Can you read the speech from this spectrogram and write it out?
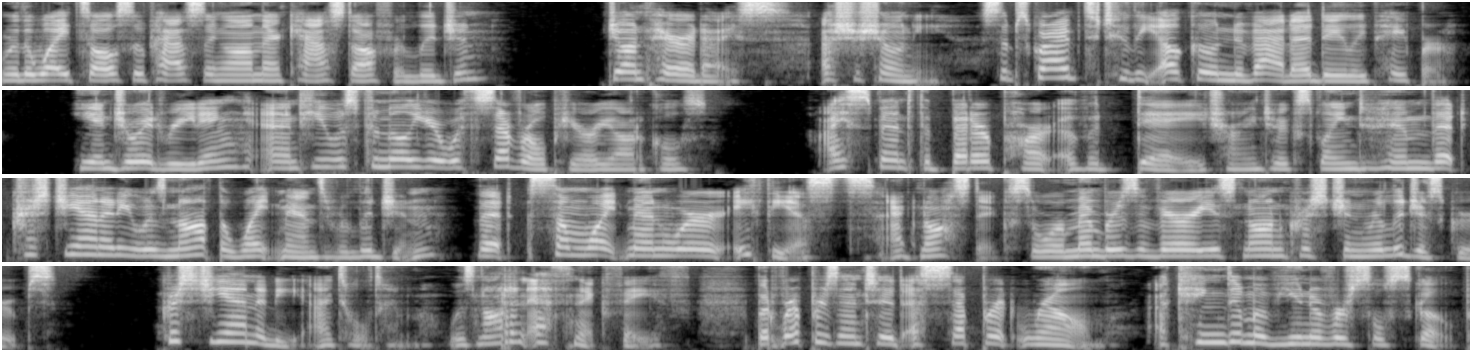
Were the whites also passing on their cast off religion? John Paradise, a Shoshone, subscribed to the Elko, Nevada daily paper. He enjoyed reading, and he was familiar with several periodicals. I spent the better part of a day trying to explain to him that Christianity was not the white man's religion, that some white men were atheists, agnostics, or members of various non Christian religious groups. Christianity, I told him, was not an ethnic faith, but represented a separate realm, a kingdom of universal scope.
